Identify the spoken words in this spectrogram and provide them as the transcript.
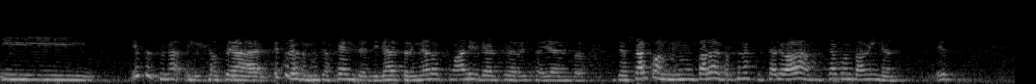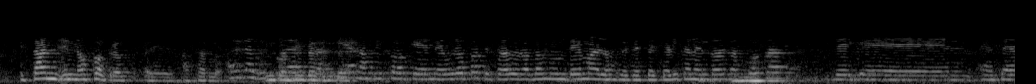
Y, y eso es una, o sea, eso lo hace mucha gente, tirar, terminar de fumar y tirar el cigarrillo ahí adentro. O sea, ya con un par de personas que ya lo hagan, ya contaminan. Es, están en nosotros eh, hacerlo, Hoy la. García nos dijo que en Europa se está tratando un tema, los que se especializan en todas esas cosas, de que o sea,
